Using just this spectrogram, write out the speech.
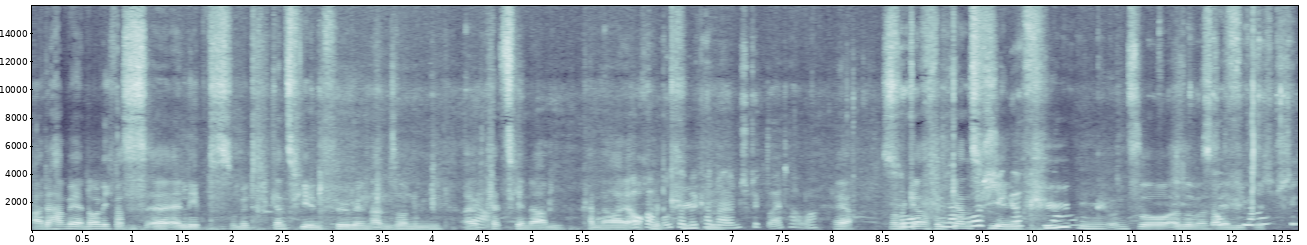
Aber da haben wir ja neulich was äh, erlebt, so mit ganz vielen Vögeln an so einem äh, Ja. Plätzchen da am Kanal. Auch, am mit Küken. Unterkanal ein Stück weiter, aber Ja. So mit, ganz- mit ganz vielen Küken und so. Also was so sehr niedlich. flauschig,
